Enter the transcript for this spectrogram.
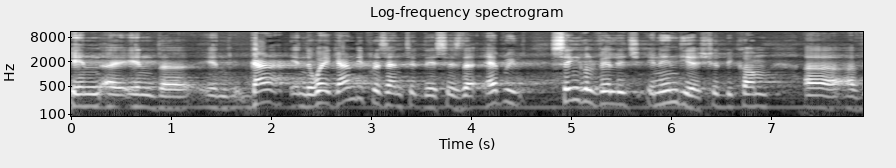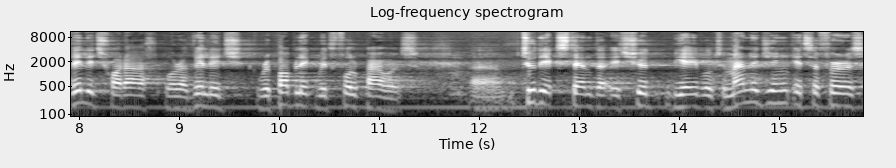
In, uh, in, the, in, in the way Gandhi presented this is that every single village in India should become uh, a village Swaraj or a village republic with full powers um, to the extent that it should be able to managing its affairs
